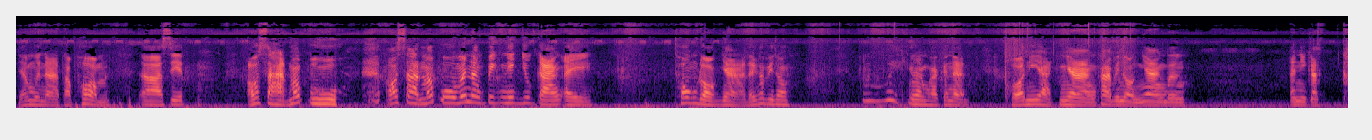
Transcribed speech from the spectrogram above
เดี๋ยวมือหนาถ้าพร้อมอ่าสร็จเอาศาสตร์มาปู เอาศาสตร์มาปูมานั่งปิกนิกอยู่กลางไอ้ทงดอกหญ้าเด้อครับพี่น้อง งามค่ะขนาด ขออนุญาตยางพาพี่น้องยางเบิงอันนี้ก็ค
